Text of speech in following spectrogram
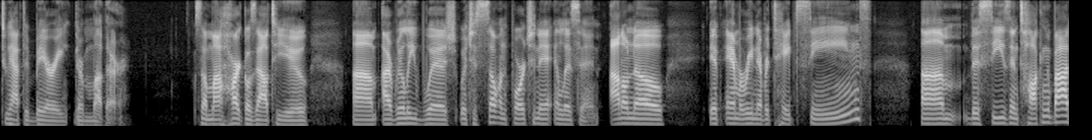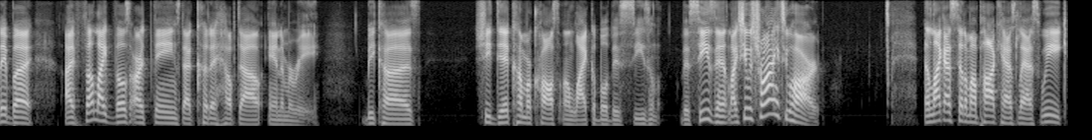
to have to bury their mother. So my heart goes out to you. Um, I really wish, which is so unfortunate. And listen, I don't know if Anne Marie never taped scenes um, this season talking about it, but I felt like those are things that could have helped out Anna Marie because she did come across unlikable this season. This season, like she was trying too hard. And like I said on my podcast last week,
